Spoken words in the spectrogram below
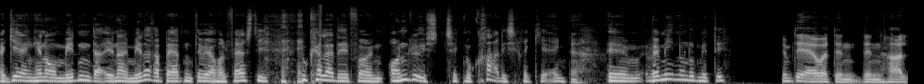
regering hen over midten, der ender i midterrabatten, det vil jeg holde fast i. Du kalder det for en åndløs teknokratisk regering. Ja. Øh, hvad mener du med det? Jamen det er jo, at den, den, har,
